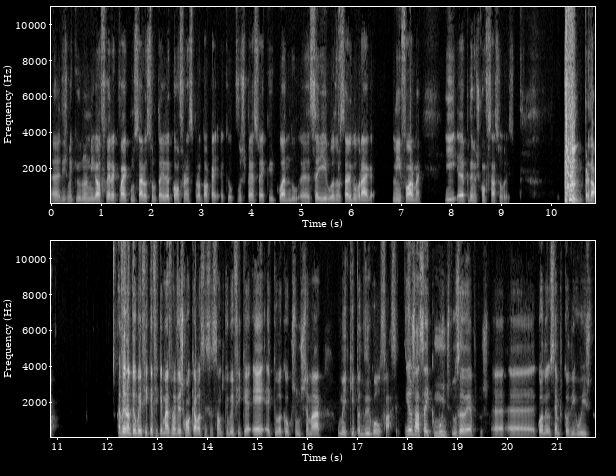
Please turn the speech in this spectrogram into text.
Uh, Diz-me aqui o Nuno Miguel Ferreira que vai começar o sorteio da Conference. Pronto, ok. Aquilo que vos peço é que quando uh, sair o adversário do Braga, me informem e uh, podemos conversar sobre isso. Perdão. A ver, ontem o Benfica fica mais uma vez com aquela sensação de que o Benfica é aquilo a que eu costumo chamar uma equipa de golo fácil. E eu já sei que muitos dos adeptos, quando, sempre que eu digo isto,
